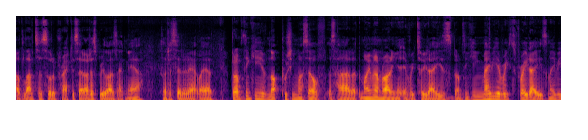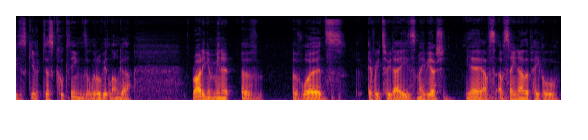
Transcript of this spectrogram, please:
I'd love to sort of practice that. I just realised that now because I just said it out loud. But I'm thinking of not pushing myself as hard. At the moment, I'm writing it every two days, but I'm thinking maybe every three days. Maybe just give just cook things a little bit longer. Writing a minute of of words every two days. Maybe I should. Yeah, I've I've seen other people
